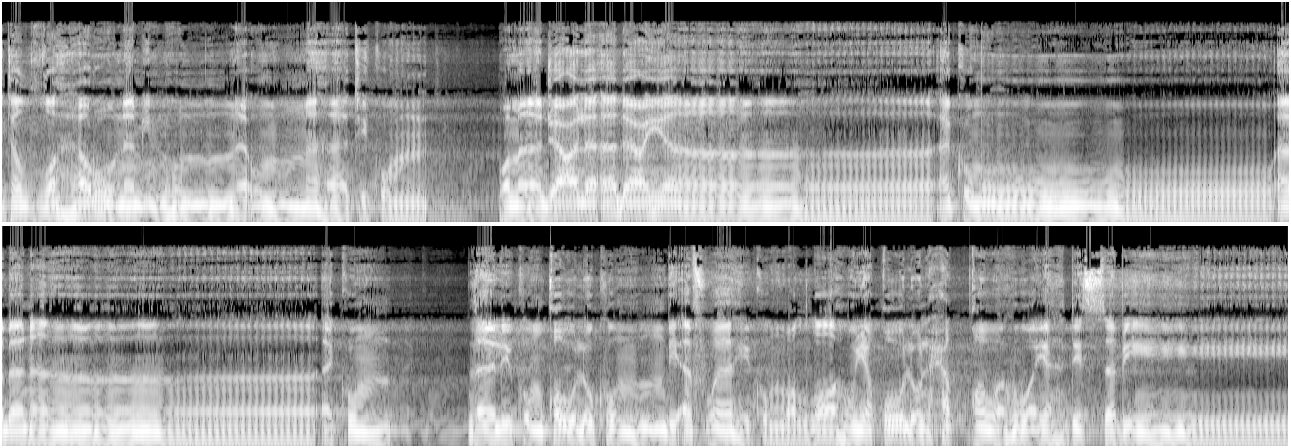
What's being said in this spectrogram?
تظهرون منهن أمهاتكم وما جعل أدعياءكم أبناءكم. ذلكم قولكم بأفواهكم والله يقول الحق وهو يهدي السبيل.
